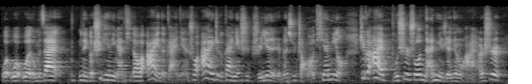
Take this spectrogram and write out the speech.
我我我我们在那个视频里面提到了爱的概念，说爱这个概念是指引人们去找到天命。这个爱不是说男女之间那种爱，而是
